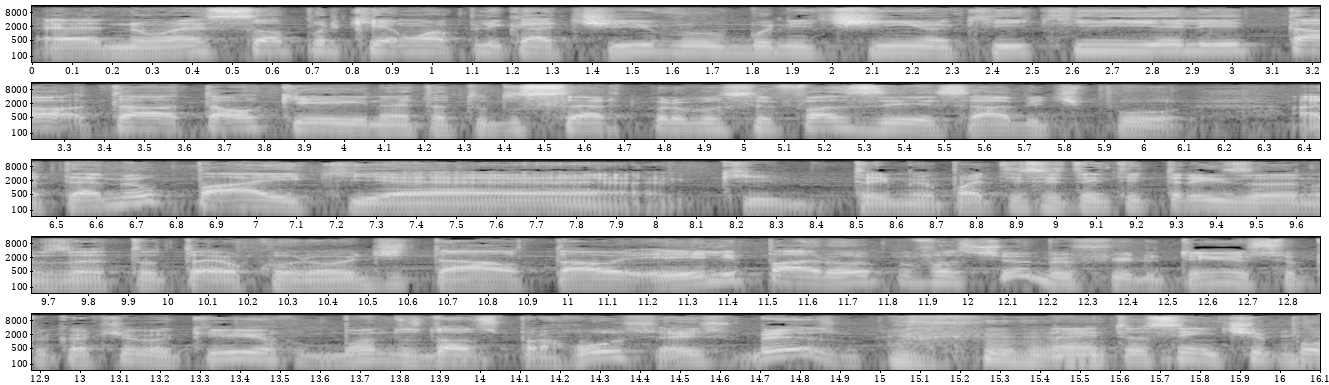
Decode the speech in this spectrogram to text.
é, não é só porque é um aplicativo bonitinho aqui que ele tá, tá, tá ok, né? Tá tudo certo pra você fazer, sabe? Tipo, até meu pai, que é. que tem Meu pai tem 73 anos, é, total- é o coroa de tal, tal. Ele parou e falou assim: Ô meu filho, tem esse aplicativo aqui, manda os dados pra Rússia, é isso mesmo? Né? Então, assim, tipo,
